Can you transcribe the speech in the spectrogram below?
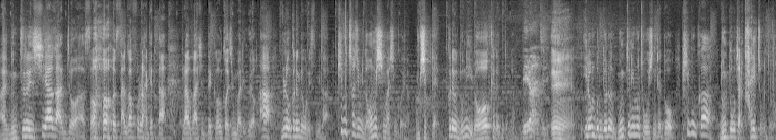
아, 눈 뜨는 시야가 안 좋아서 쌍꺼풀을 하겠다라고 하시는데 그건 거짓말이고요. 아 물론 그런 경우는 있습니다. 피부 처짐이 너무 심하신 거예요. 60대. 그러면 눈이 이렇게 되거든요. 내려앉으니까 예, 이런 분 들은 눈뜨림은 좋으신데도 피부가 눈동자를 가릴 정도로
